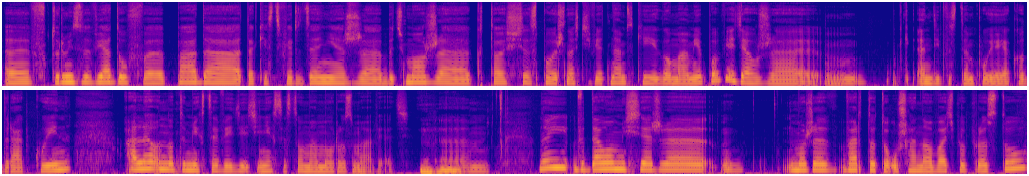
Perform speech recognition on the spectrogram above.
E, w którymś z wywiadów e, pada takie stwierdzenie, że być może ktoś ze społeczności wietnamskiej jego mamie powiedział, że mm, Andy występuje jako drag queen, ale on o tym nie chce wiedzieć i nie chce z tą mamą rozmawiać. Mhm. No i wydało mi się, że może warto to uszanować po prostu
